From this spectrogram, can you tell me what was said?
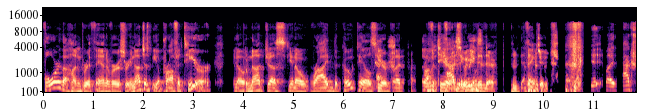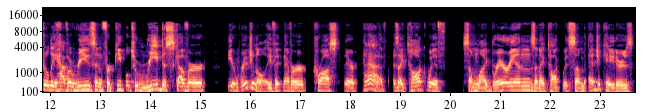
for the 100th anniversary, not just be a profiteer, you know, not just, you know, ride the coattails here, but Profiteer. I see a what you did there. Yeah, thank you. but actually have a reason for people to rediscover the original if it never crossed their path. As I talk with some librarians and I talk with some educators,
